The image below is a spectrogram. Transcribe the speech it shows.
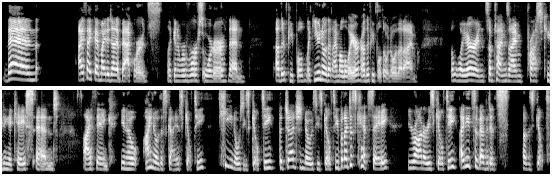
then I think I might have done it backwards, like in a reverse order than other people. Like you know that I'm a lawyer, other people don't know that I'm a lawyer, and sometimes I'm prosecuting a case and I think, you know, I know this guy is guilty he knows he's guilty. The judge knows he's guilty, but I just can't say, Your Honor, he's guilty. I need some evidence of his guilt.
